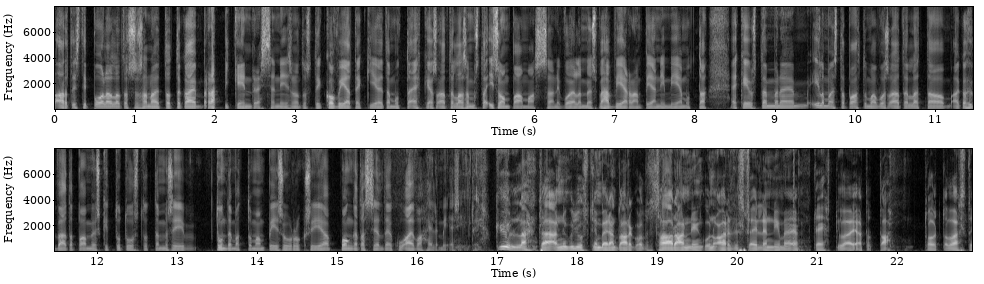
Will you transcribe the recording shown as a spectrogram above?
artistipuolella tuossa sanoit totta kai räppikenressä niin sanotusti kovia tekijöitä, mutta ehkä jos ajatellaan semmoista isompaa massaa, niin voi olla myös vähän vieraampia nimiä, mutta ehkä just tämmöinen ilmaistapahtuma voisi ajatella, että on aika hyvä tapa myöskin tutustua tämmöisiin tuntemattomampiin suuruksiin ja ponkata sieltä joku aivan helmi esiintyjä. Kyllä, tämä on niin just meidän tarkoitus, että saadaan niin kuin artisteille nimeä tehtyä ja tota, toivottavasti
